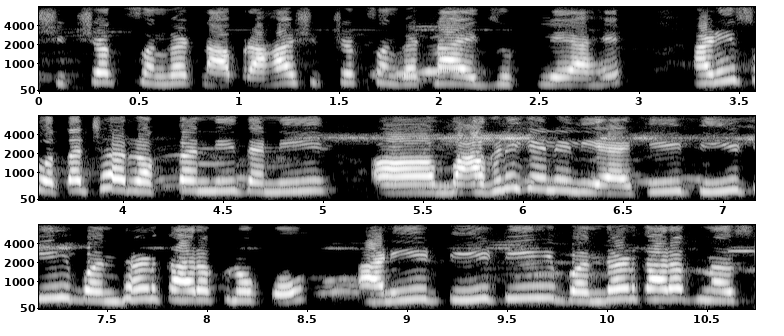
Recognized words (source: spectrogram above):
शिक्षक संघटना प्रहा शिक्षक संघटना एकजुटली आहे. आणि स्वतःच्या रक्तांनी त्यांनी मागणी केलेली आहे की टीईटी बंधनकारक नको आणि टीईटी बंधनकारक नस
